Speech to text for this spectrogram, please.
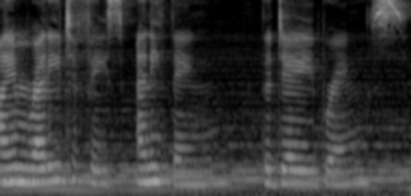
I am ready to face anything the day brings.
